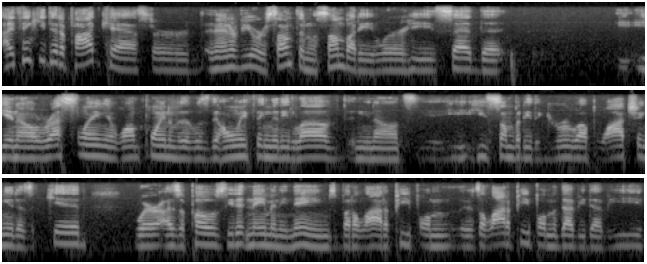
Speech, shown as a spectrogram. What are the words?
I think he did a podcast or an interview or something with somebody where he said that you know wrestling at one point of it was the only thing that he loved. And you know it's he, he's somebody that grew up watching it as a kid where as opposed he didn't name any names but a lot of people there's a lot of people in the WWE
